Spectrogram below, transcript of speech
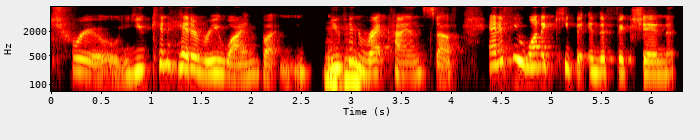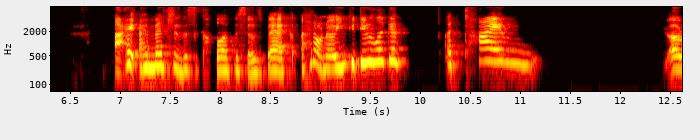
true. You can hit a rewind button. You can mm-hmm. retcon stuff. And if you want to keep it in the fiction, I, I mentioned this a couple episodes back. I don't know. You could do like a a time a, a,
